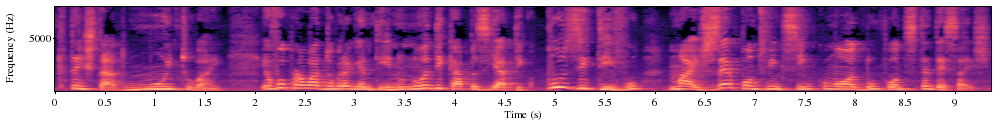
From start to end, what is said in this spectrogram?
que tem estado muito bem. Eu vou para o lado do Bragantino no handicap asiático positivo, mais 0.25, com modo de 1.76.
